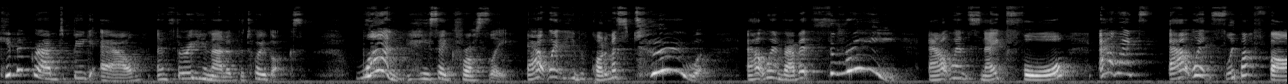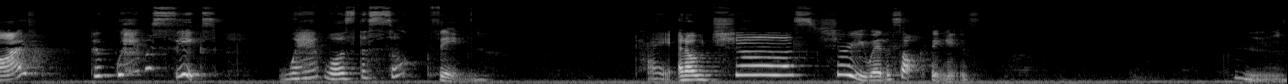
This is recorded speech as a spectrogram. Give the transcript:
Kipper grabbed Big Owl and threw him out of the toy box. One, he said crossly. Out went Hippopotamus, two. Out went Rabbit, three. Out went Snake, four. Out went out went Slipper, five. But where was six? Where was the sock thing? Okay, and I'll just show you where the sock thing is. Hmm,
